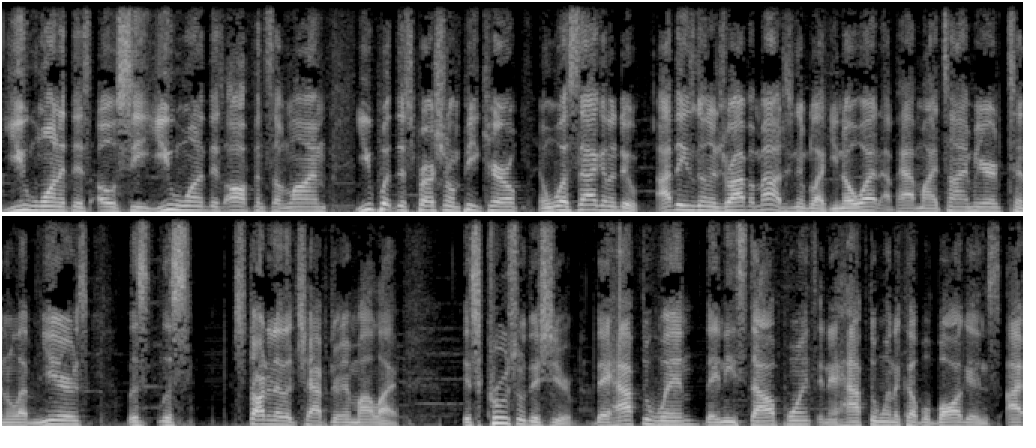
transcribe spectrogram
You wanted this OC. You wanted this offensive line. You put this pressure on Pete Carroll. And what's that going to do? I think he's going to drive him out. He's going to be like, you know what? I've had my time here, 10, 11 years. Let's, let's start another chapter in my life. It's crucial this year. They have to win. They need style points, and they have to win a couple ball games. I,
